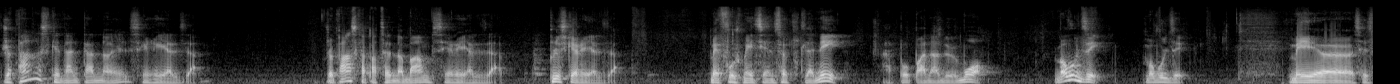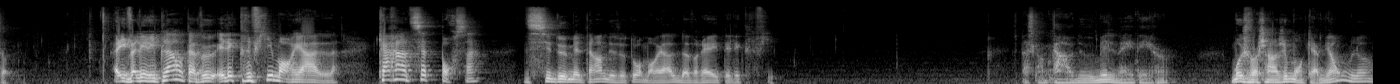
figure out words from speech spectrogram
Je pense que dans le temps de Noël, c'est réalisable. Je pense qu'à partir de novembre, c'est réalisable. Plus que réalisable. Mais il faut que je maintienne ça toute l'année, hein, pas pendant deux mois. Je vais vous le dire. Je vais vous le dire. Mais euh, c'est ça. Hey, Valérie Plante, elle veut électrifier Montréal. 47% d'ici 2030, des autos à Montréal devraient être électrifiées. C'est parce qu'on est en 2021. Moi, je vais changer mon camion, là,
